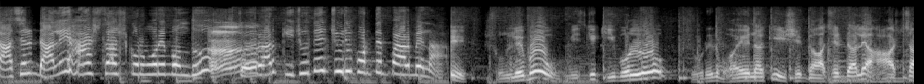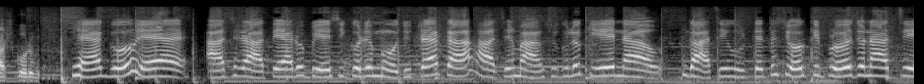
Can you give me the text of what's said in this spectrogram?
গাছের ডালে হাঁস চাষ করব রে বন্ধু। তোর আর কিছুতেই চুরি করতে পারবে না। শুনলে বউ মিসকে কি বলল? চোরের ভয়ে নাকি সে গাছের ডালে হাঁস চাষ করবে। হ্যাঁ গো হ্যাঁ। আজ রাতে আরও বেশি করে মধু টাকা হাঁসের মাংসগুলো খেয়ে নাও। গাছে উঠতে তো প্রয়োজন আছে।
